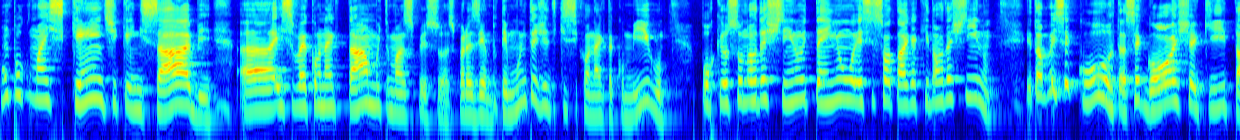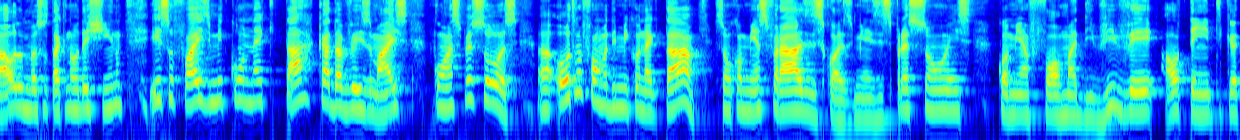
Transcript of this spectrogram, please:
um pouco mais quente, quem sabe. Uh, isso vai conectar muito mais as pessoas. Por exemplo, tem muita gente que se conecta comigo porque eu sou nordestino e tenho esse sotaque aqui nordestino. E talvez você curta, você goste aqui e tal do meu sotaque nordestino. Isso faz me conectar cada vez mais com as pessoas. Uh, outra forma de me conectar são com minhas frases, com as minhas expressões, com a minha forma de viver autêntica.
